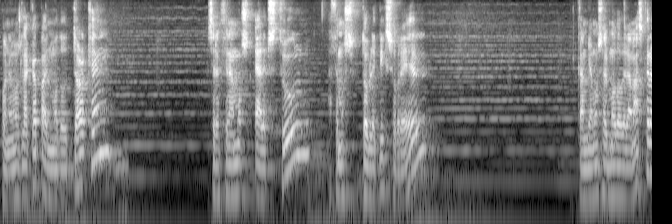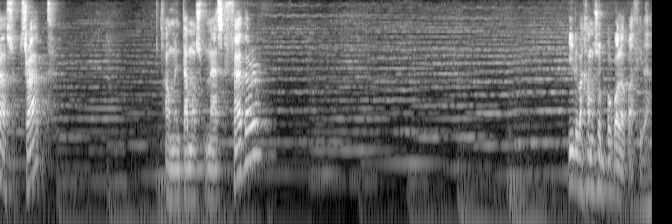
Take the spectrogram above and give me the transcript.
ponemos la capa en modo Darken, seleccionamos Ellipse Tool, hacemos doble clic sobre él, cambiamos el modo de la máscara a Subtract, aumentamos Mask Feather, y le bajamos un poco la opacidad.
